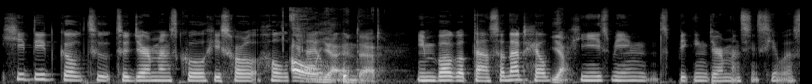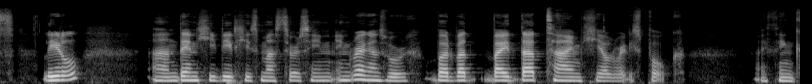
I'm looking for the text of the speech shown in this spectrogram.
he did go to, to German school his whole whole Oh yeah, and that in Bogota, so that helped. Yeah. he's been speaking German since he was little, and then he did his masters in in Regensburg. But but by that time he already spoke. I think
